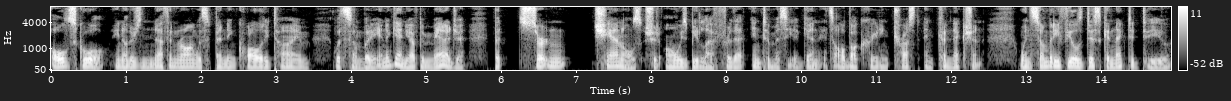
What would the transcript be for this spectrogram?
old school. You know, there's nothing wrong with spending quality time with somebody. And again, you have to manage it, but certain channels should always be left for that intimacy. Again, it's all about creating trust and connection. When somebody feels disconnected to you,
